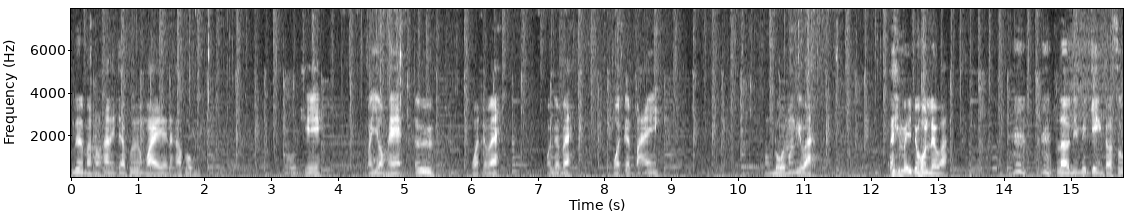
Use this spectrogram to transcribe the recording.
เลือดมันค่อนข้างจะเพิ่มไวนะครับผม โอเค ไม่ยอมแพ้เออหมดกันไหมหมดกันไหมหมดกันไปต้องโดนบ้างดีวะไม่โดนเลยวะเรานี่ไม่เก่งต่อสู้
